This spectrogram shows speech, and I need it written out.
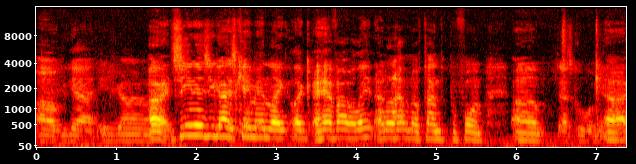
Uh, we got Adriana. All right, seeing as you guys came in like like a half hour late, I don't have enough time to perform. Um, That's cool with me. uh,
